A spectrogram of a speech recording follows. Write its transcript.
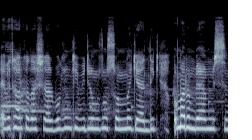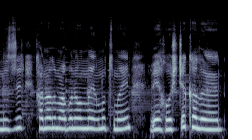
Evet arkadaşlar bugünkü videomuzun sonuna geldik. Umarım beğenmişsinizdir. Kanalıma abone olmayı unutmayın ve hoşça kalın.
